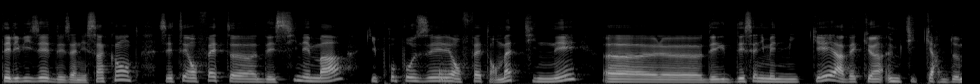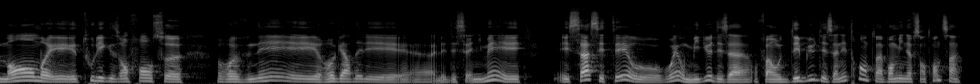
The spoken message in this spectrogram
télévisée des années 50. C'était en fait euh, des cinémas qui proposaient en fait en matinée euh, le- des dessins animés de Mickey avec un- une petite carte de membre et tous les enfants se revenaient et regardaient les, euh, les dessins animés. Et, et ça, c'était au, ouais, au milieu des, enfin au début des années 30, avant 1935.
